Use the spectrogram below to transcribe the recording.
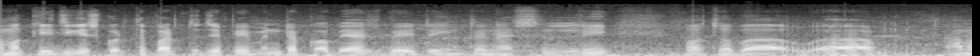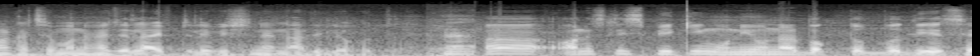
আমাকেই জিজ্ঞেস করতে পারতো যে পেমেন্টটা কবে আসবে। এটা ইন্টারন্যাশনালি অথবা আমার কাছে মনে হয় যে লাইভ টেলিভিশনে না দিলেও হতো। অনেস্টলি স্পিকিং উনি ওনার বক্তব্য দিয়েছে।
